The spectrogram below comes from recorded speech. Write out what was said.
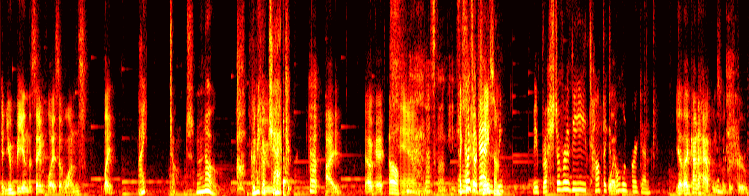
Can you be in the same place at once? Like, I Don't know. Let me go you- check. Uh, I. Okay. Oh, And That's gonna be I could go chase him. We, we brushed over the topic What? all over again. Yeah, that kind of happens with this group.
